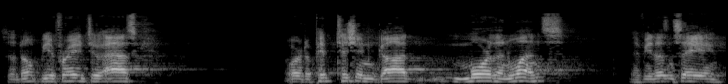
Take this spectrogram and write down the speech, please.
So don't be afraid to ask or to petition God more than once. If he doesn't say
